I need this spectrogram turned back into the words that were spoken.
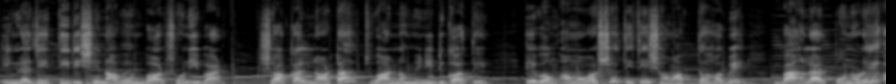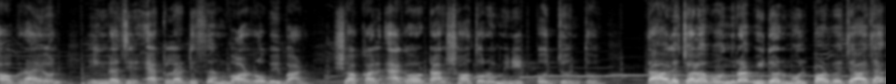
ইংরাজি তিরিশে নভেম্বর শনিবার, সকাল নটা চুয়ান্ন মিনিট গতে এবং অমাবস্যা তিথি সমাপ্ত হবে বাংলার পনেরোই অগ্রহায়ণ, ইংরাজির একলা ডিসেম্বর রবিবার, সকাল এগারোটা সতেরো মিনিট পর্যন্ত। তাহলে চলো বন্ধুরা, ভিডিওর মূল পর্বে যাওয়া যাক।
